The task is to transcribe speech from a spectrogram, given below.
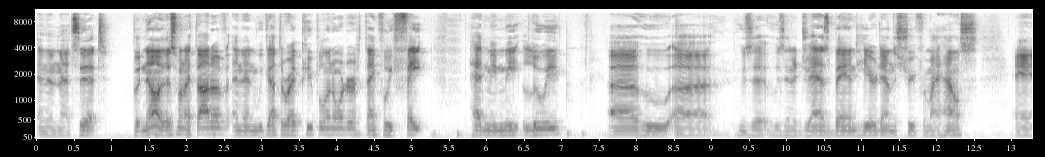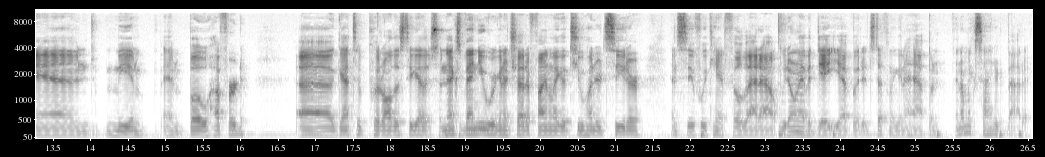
and then that's it. But no, this one I thought of, and then we got the right people in order. Thankfully, fate had me meet Louis, uh, who uh, who's a who's in a jazz band here down the street from my house, and me and and Bo Hufford uh, got to put all this together. So next venue, we're gonna try to find like a 200 seater and see if we can't fill that out. We don't have a date yet, but it's definitely gonna happen, and I'm excited about it.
